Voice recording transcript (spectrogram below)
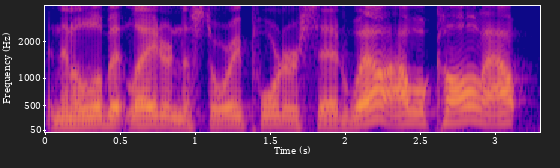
And then a little bit later in the story, Porter said, Well, I will call out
